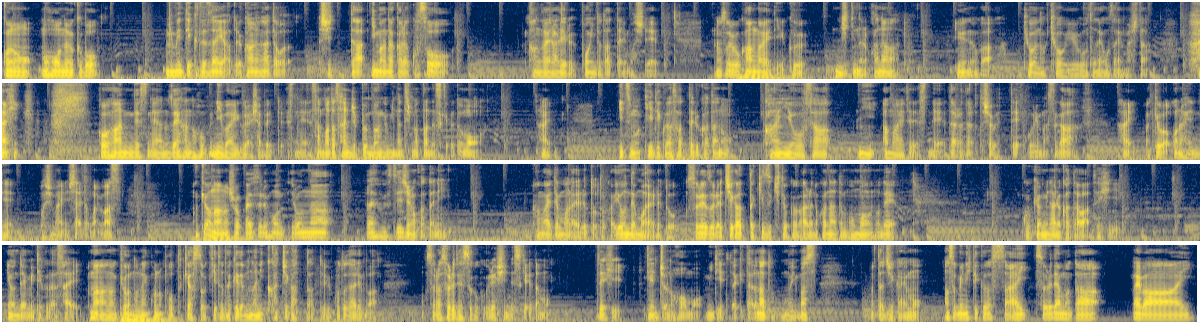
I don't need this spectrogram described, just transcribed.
この模倣の欲望、ミメティックデザイアという考え方を知った今だからこそ考えられるポイントだったりもして、それを考えていく時期なのかなというのが今日の共有事でございました。はい。後半ですね、あの前半のほぼ2倍ぐらい喋ってですね、さ、また30分番組になってしまったんですけれども、はい。いつも聞いてくださってる方の寛容さに甘えてですね、だらだらと喋っておりますが、はい。今日はこの辺でおしまいにしたいと思います。今日のあの紹介する本、いろんなライフステージの方に考えてもらえるととか読んでもらえると、それぞれ違った気づきとかがあるのかなとも思うので、ご興味のある方はぜひ読んでみてください。まあ、あの、今日のね、このポッドキャストを聞いただけでも何か価値があったということであれば、それはそれですごく嬉しいんですけれども、ぜひ、現状の方も見ていただけたらなと思います。また次回も遊びに来てください。それではまた、バイバーイ。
